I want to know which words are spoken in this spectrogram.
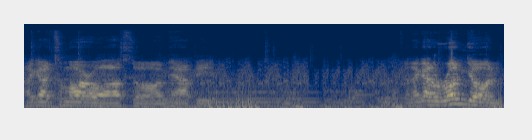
I got tomorrow off, so I'm happy. And I got a run going.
